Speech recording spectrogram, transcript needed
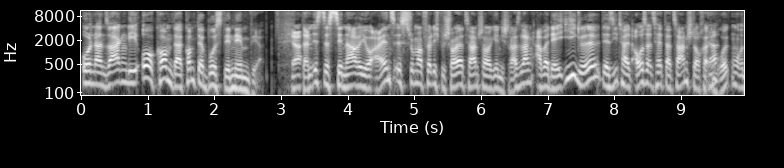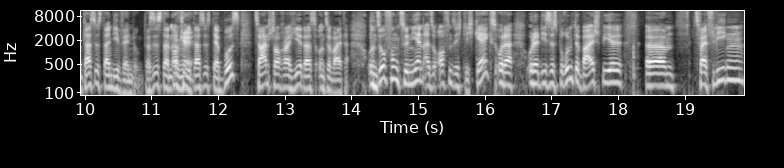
und dann sagen die, oh komm, da kommt der Bus, den nehmen wir. Ja. Dann ist das Szenario 1 ist schon mal völlig bescheuert, Zahnstocher gehen die Straße lang, aber der Igel, der sieht halt aus, als hätte er Zahnstocher Ja. im Rücken und das ist dann die Wendung. Das ist dann irgendwie, Okay. das ist der Bus, Zahnstocher hier, das und so weiter. Und so funktionieren also offensichtlich Gags oder, oder dieses berühmte Beispiel, ähm, zwei Fliegen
